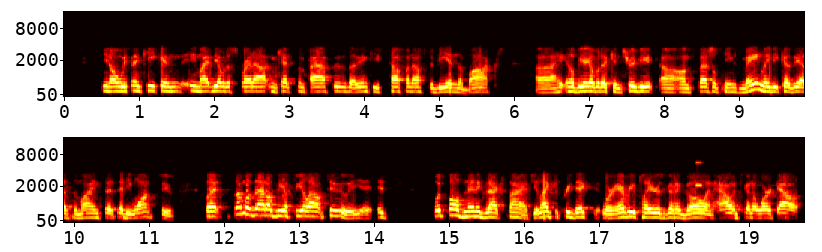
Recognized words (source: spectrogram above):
you know, we think he can he might be able to spread out and catch some passes. I think he's tough enough to be in the box. Uh, he'll be able to contribute uh, on special teams mainly because he has the mindset that he wants to. But some of that'll be a feel out too. It's football's an inexact science. You like to predict where every player is going to go and how it's going to work out,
